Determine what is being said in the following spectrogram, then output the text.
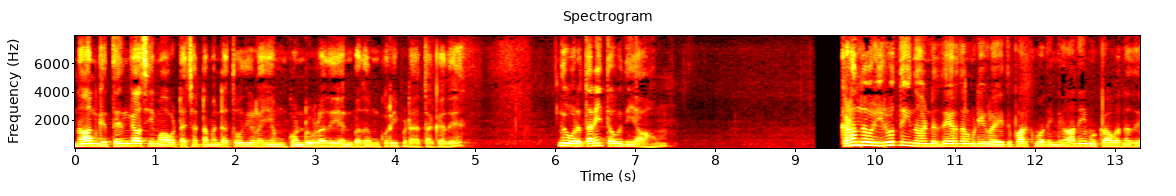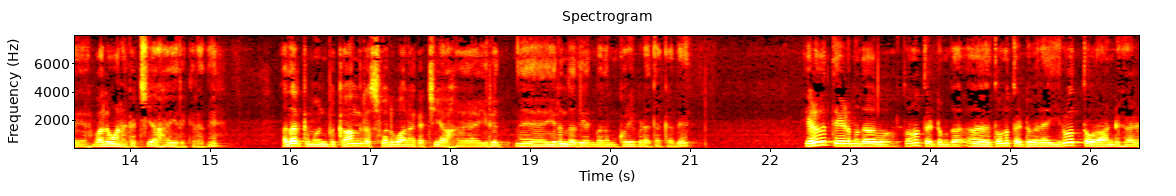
நான்கு தென்காசி மாவட்ட சட்டமன்ற தொகுதிகளையும் கொண்டுள்ளது என்பதும் குறிப்பிடத்தக்கது. இது ஒரு தனித்தொகுதியாகும் கடந்த ஒரு இருபத்தைந்து ஆண்டு தேர்தல் முடிவுகளை வைத்து பார்க்கும்போது இங்கு அதிமுகவானது வலுவான கட்சியாக இருக்கிறது. அதற்கு முன்பு காங்கிரஸ் வலுவான கட்சியாக இரு இருந்தது என்பதும் குறிப்பிடத்தக்கது. எழுபத்தேழு முதல் தொண்ணூத்தெட்டு முதல் தொண்ணூத்தெட்டு வரை இருபத்தோரு ஆண்டுகள்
